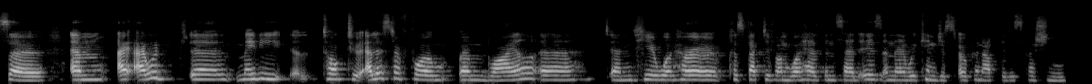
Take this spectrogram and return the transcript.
So um, I, I, would uh, maybe uh, talk to Ellister for a um, while uh, and hear what her perspective on what has been said is, and then we can just open up the discussion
